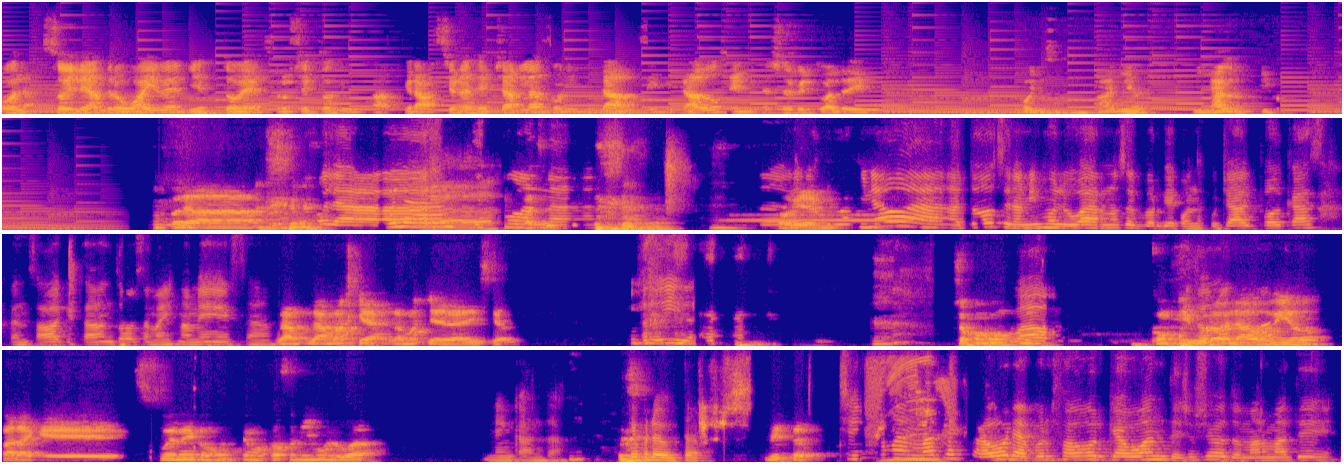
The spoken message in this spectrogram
Hola, soy Leandro Guaibe y esto es Proyectos Dibujados, grabaciones de charlas con invitadas e invitados en el taller virtual de dibujo. Hoy nos acompaña Milagros Pico. Hola. Hola. Hola. ¿Cómo andan? Todo bien. Me imaginaba a todos en el mismo lugar, no sé por qué cuando escuchaba el podcast pensaba que estaban todos en la misma mesa. La, la magia, la magia de la edición. Influida. Yo pongo, Wow. Configuro el audio para que suene como que estemos todos en el mismo lugar. Me encanta. Qué productor. ¿Viste? Che, toman mate hasta ahora, por favor, que aguante. Yo llego a tomar mate.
